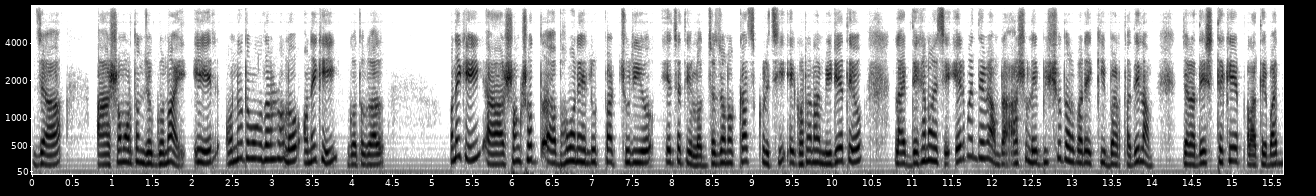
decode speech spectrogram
যা সমর্থনযোগ্য নয়। এর অন্যতম উদাহরণ হলো অনেকেই গতকাল অনেকেই সংসদ ভবনে লুটপাট, চুরি ও এ জাতীয় লজ্জাজনক কাজ করেছি। এ ঘটনা মিডিয়াতেও লাইভ দেখানো হয়েছে। এর মাধ্যমে আমরা আসলে বিশ্ব দরবারে কি বার্তা দিলাম? যারা দেশ থেকে পালাতে বাধ্য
